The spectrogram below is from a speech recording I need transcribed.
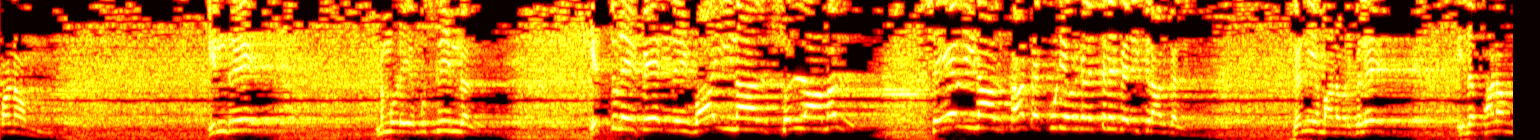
பணம். இன்று நம்முடைய முஸ்லீம்கள் எத்தனை பேர் இதை வாயினால் சொல்லாமல் செயலினால் காட்டக்கூடியவர்கள் எத்தனை பேர் இருக்கிறார்கள்? கண்ணியமானவர்களே இந்த பணம்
